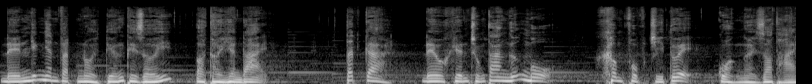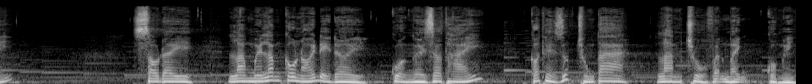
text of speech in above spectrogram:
đến những nhân vật nổi tiếng thế giới ở thời hiện đại, tất cả đều khiến chúng ta ngưỡng mộ, khâm phục trí tuệ của người Do Thái. Sau đây là 15 câu nói để đời của người Do Thái có thể giúp chúng ta làm chủ vận mệnh của mình.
